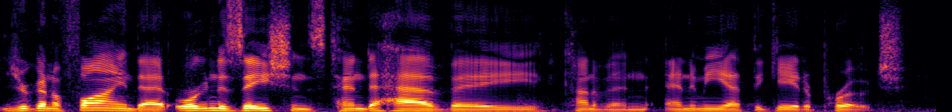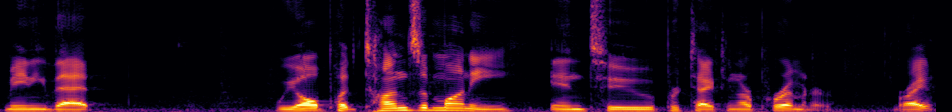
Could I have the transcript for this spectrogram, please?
you're going to find that organizations tend to have a kind of an enemy at the gate approach, meaning that we all put tons of money into protecting our perimeter, right?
